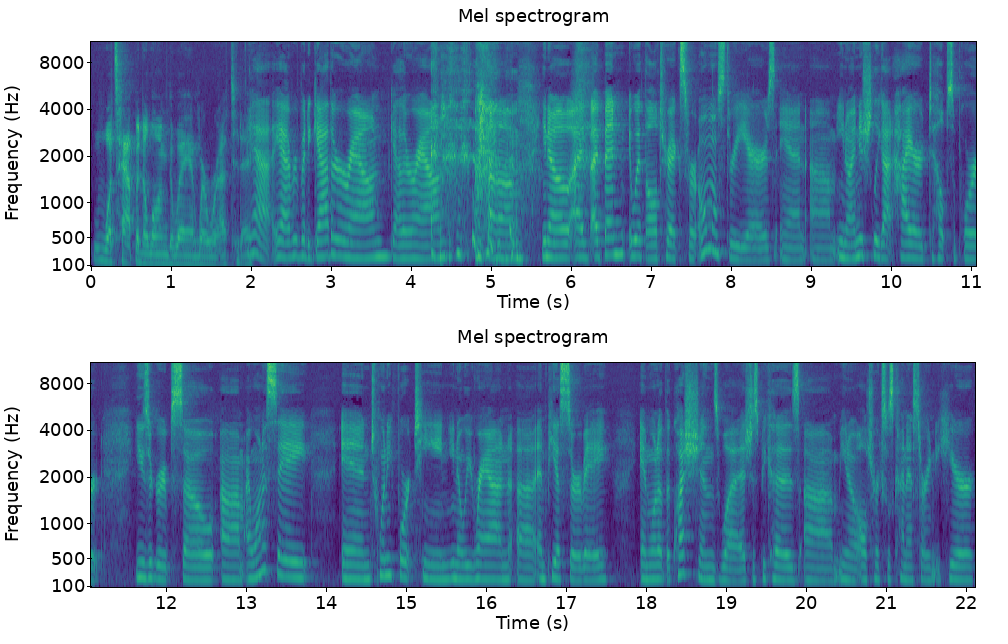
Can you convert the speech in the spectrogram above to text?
what's happened along the way and where we're at today. Yeah, yeah. Everybody gather around, gather around. um, you know, I've, I've been with Alteryx for almost three years, and um, you know, I initially got hired to help support user groups. So um, I want to say in 2014, you know, we ran an NPS survey, and one of the questions was just because um, you know Alteryx was kind of starting to hear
